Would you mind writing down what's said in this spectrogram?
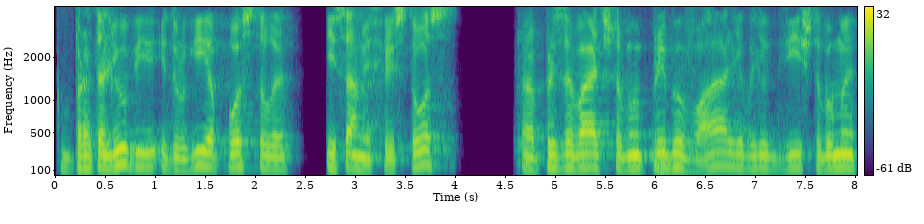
к братолюбию и другие апостолы, и сам Христос призывает, чтобы мы пребывали в любви, чтобы мы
